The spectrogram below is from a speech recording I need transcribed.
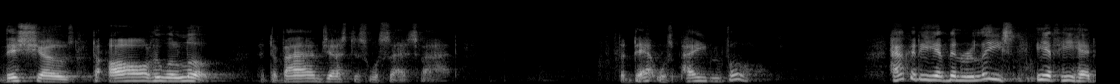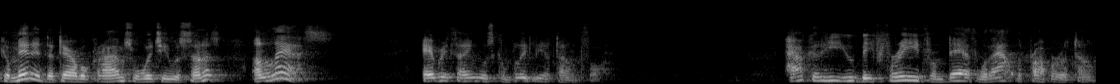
This shows to all who will look that divine justice was satisfied. The debt was paid in full. How could he have been released if he had committed the terrible crimes for which he was sentenced? Unless everything was completely atoned for. How could he be freed from death without the proper atonement?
